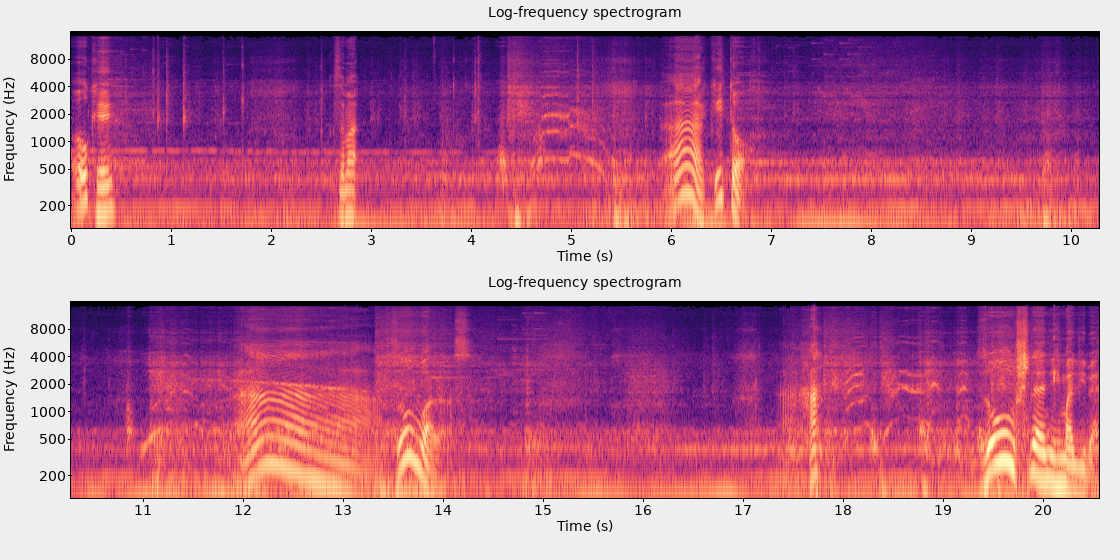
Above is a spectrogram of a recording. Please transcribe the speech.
Okay. Sag mal. Ah, geht doch. Ah, so war das. Aha. So schnell nicht mal, Liebe.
